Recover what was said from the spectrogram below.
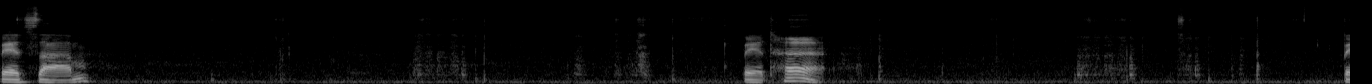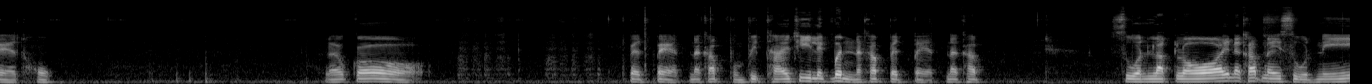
แปดสาม แปดห้าแปดหกแล้วก็แปดแปดนะครับ ผมปิดท้ายที่เลขเบิ้ลนะครับแปดแปดนะครับ ส่วนหลักร้อยนะครับในสูตรนี้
